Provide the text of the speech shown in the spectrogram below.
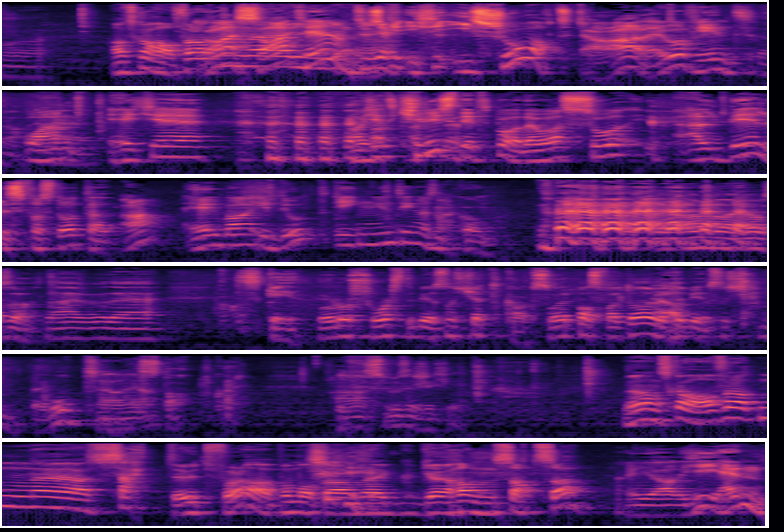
noe Han skal ha for at Ja, jeg sa eh, til ham du skal ikke i shorts. Ja, det går fint. Og han har ikke, har ikke et knyst etterpå. Det var så aldeles forstått at ja, jeg var idiot. Ingenting å snakke om. Ja, men det er det er, jo det skateboard og shorts, det blir jo sånn kjøttkakesår på asfalt. Ja. Det blir jo så kjempevondt. Ja, ja. Stakkar. Han slo seg skikkelig. Men han skal ha for at han uh, setter utfor, da, på en måte han, eh, han satsa. Han gjør det ikke igjen,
